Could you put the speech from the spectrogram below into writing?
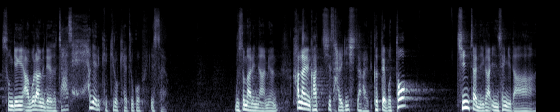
성경에 아브라함에 대해서 자세하게 이렇게 기록해 주고 있어요. 무슨 말이냐 하면 하나님 같이 살기 시작할 때 그때부터 진짜 네가 인생이다.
